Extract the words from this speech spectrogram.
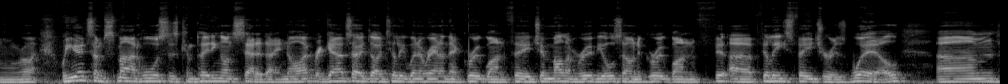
All right. Well, you had some smart horses competing on Saturday night. Ragazzo Di went around in that Group 1 feature. Mullum Ruby also in a Group 1 uh, fillies feature as well. Um,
